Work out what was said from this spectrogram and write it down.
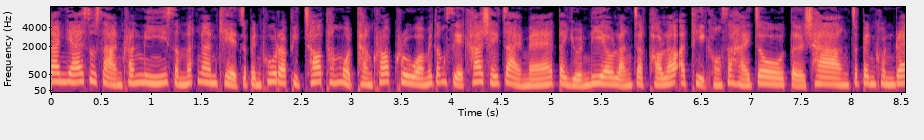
การย้ายสุสานครั้งนี้สำนักงานเขตจะเป็นผู้รับผิดชอบทั้งหมดทางครอบครัวไม่ต้องเสียค่าใช้จ่ายแม้ แต่หยวนเดียวหลังจากเผาแล้วอัฐิของสหายโจเต๋อชาง จะเป็นคนแร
